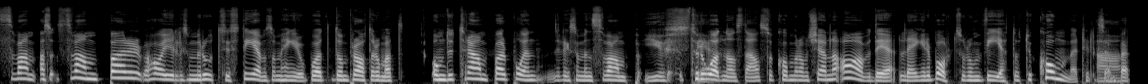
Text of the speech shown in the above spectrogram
svamp, alltså svampar har ju liksom rotsystem som hänger ihop, och att de pratar om att om du trampar på en, liksom en svamp Just det. tråd någonstans så kommer de känna av det längre bort så de vet att du kommer till exempel.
